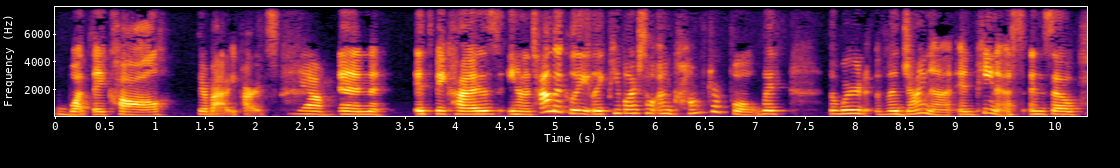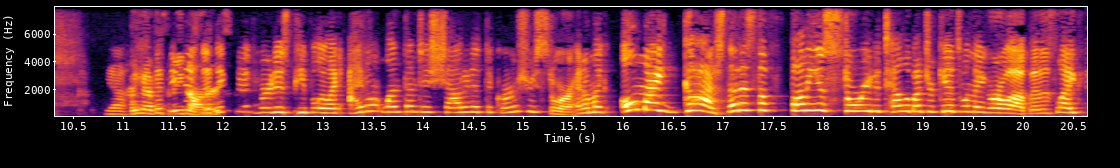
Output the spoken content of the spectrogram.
what they call their body parts. Yeah. And it's because anatomically, like people are so uncomfortable with the word vagina and penis. And so yeah. I have the three thing, daughters. The thing I've heard is people are like, I don't want them to shout it at the grocery store. And I'm like, oh my gosh, that is the funniest story to tell about your kids when they grow up. It was like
